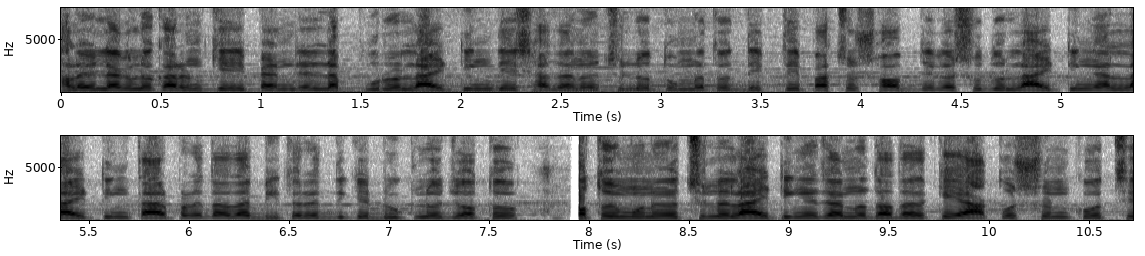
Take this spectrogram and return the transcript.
ভালোই লাগল, কারণ কি এই প্যান্ডেলটা পুরো লাইটিং দিয়ে সাজানো ছিল। তোমরা তো দেখতেই পাচ্ছ সব জায়গায় শুধু লাইটিং আর লাইটিং তারপরে দাদা ভিতরের দিকে ঢুকলো যত, ততই মনে হচ্ছিল লাইটিংয়ে যেন দাদাকে আকর্ষণ করছে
